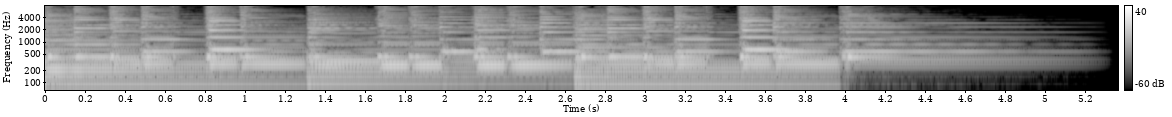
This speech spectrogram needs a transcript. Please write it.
Música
